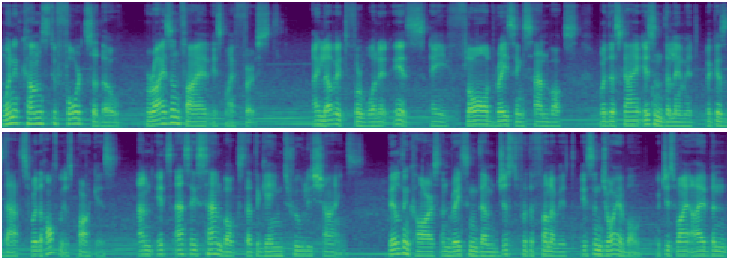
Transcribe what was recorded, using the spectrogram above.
When it comes to Forza though, Horizon 5 is my first. I love it for what it is, a flawed racing sandbox where the sky isn't the limit because that's where the Hot Wheels park is. And it's as a sandbox that the game truly shines. Building cars and racing them just for the fun of it is enjoyable, which is why I've been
